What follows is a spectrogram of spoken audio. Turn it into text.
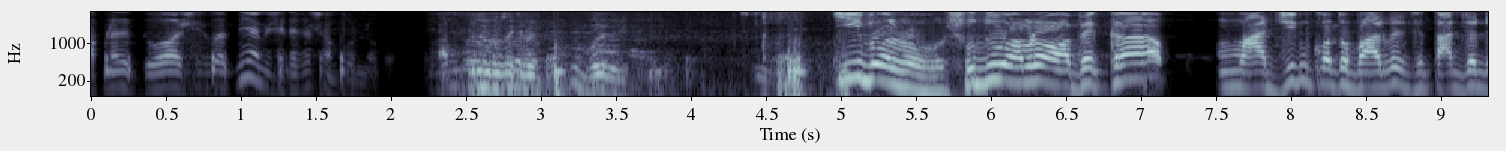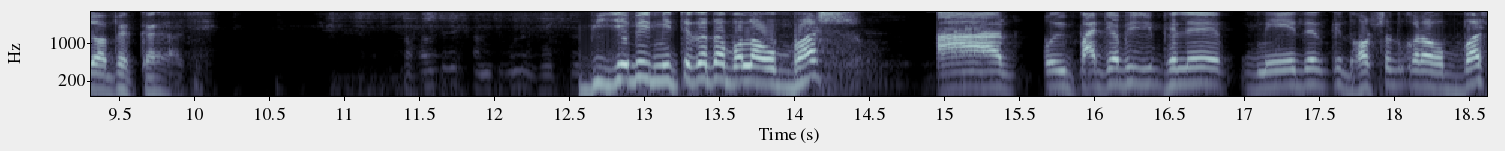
আপনাদের দোয়া আশীর্বাদ নিয়ে আমি সেটাকে সম্পূর্ণ করব। কি বলব শুধু আমরা অপেক্ষা মার্জিন কত বাড়বে তার জন্য অপেক্ষায় আছি। বিজেপির মিথ্যে কথা বলা অভ্যাস আর ওই পার্টি অফিস ফেলে মেয়েদেরকে ধর্ষণ করা অভ্যাস,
